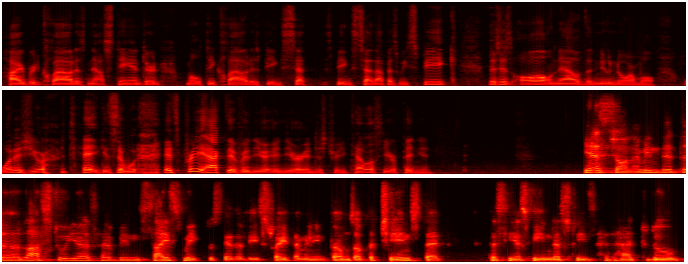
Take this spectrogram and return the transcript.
Hybrid cloud is now standard. Multi-cloud is being set, is being set up as we speak. This is all now the new normal. What is your take? It's, a, it's pretty active in your, in your industry. Tell us your opinion. Yes, John. I mean, the, the last two years have been seismic to say the least, right? I mean, in terms of the change that the CSP industries had had to do.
